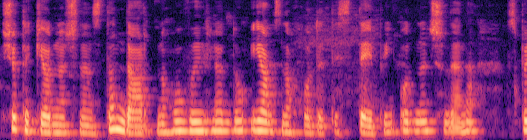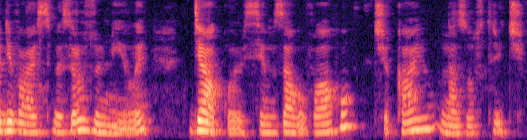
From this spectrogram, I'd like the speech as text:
що таке одночлен стандартного вигляду, як знаходити степінь одночлена. Сподіваюсь, ви зрозуміли. Дякую всім за увагу. Чекаю на зустріч.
